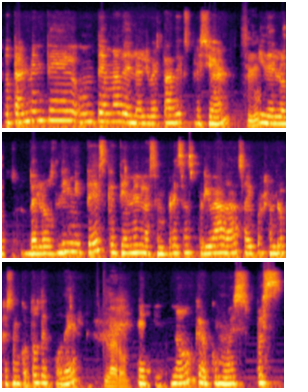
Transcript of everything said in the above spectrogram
Totalmente un tema de la libertad de expresión y de los, de los límites que tienen las empresas privadas. Hay, por ejemplo, que son cotos de poder. Claro. Eh, ¿No? Que como es, pues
